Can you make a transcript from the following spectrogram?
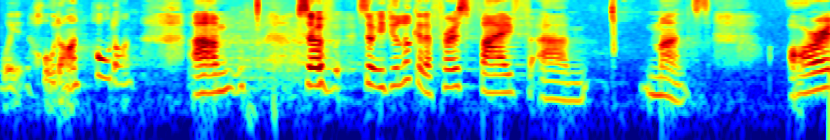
wait, hold on, hold on. Um, so, if, so if you look at the first five um, months are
